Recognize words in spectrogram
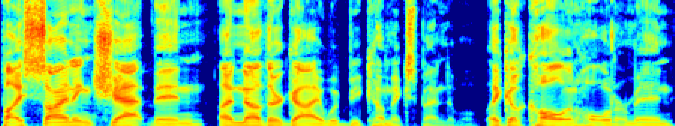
by signing Chapman, another guy would become expendable, like a Colin Holderman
